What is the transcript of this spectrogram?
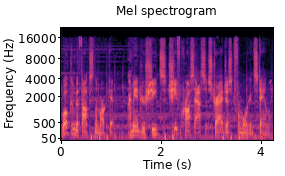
Welcome to Thoughts on the Market. I'm Andrew Sheets, Chief Cross Asset Strategist for Morgan Stanley.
